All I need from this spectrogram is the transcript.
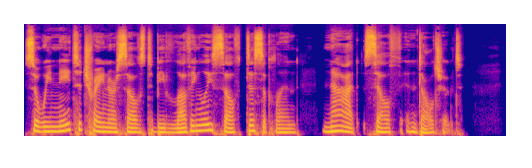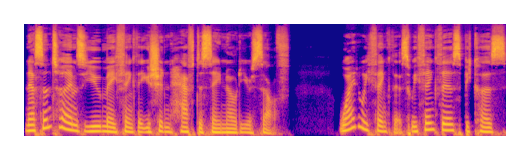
So we need to train ourselves to be lovingly self disciplined, not self indulgent. Now, sometimes you may think that you shouldn't have to say no to yourself. Why do we think this? We think this because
